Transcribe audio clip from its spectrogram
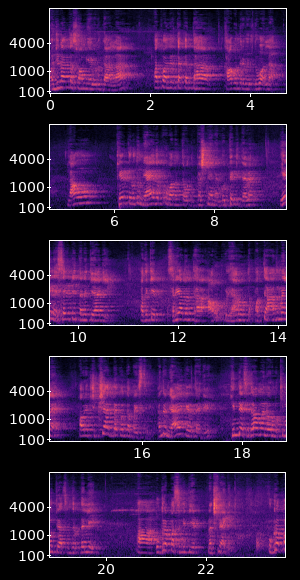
ಮಂಜುನಾಥ ಸ್ವಾಮಿಯ ವಿರುದ್ಧ ಅಲ್ಲ, ಅಥವಾ ಅಲ್ಲಿರ್ತಕ್ಕಂತಹ ಕಾವಂದರ ವಿರುದ್ಧವೂ ಅಲ್ಲ. ನಾವು ಕೇಳ್ತಿರೋದು ನ್ಯಾಯದ ಪರವಾದಂಥ ಒಂದು ಪ್ರಶ್ನೆಯನ್ನು ಮುತ್ತಿಟ್ಟಿದ್ದೇವೆ ಏನು ಎಸ್ ಐ ಟಿ ತನಿಖೆಯಾಗಿ ಅದಕ್ಕೆ ಸರಿಯಾದಂತಹ ಆರೋಪಗಳು ಯಾರು ಅಂತ ಪತ್ತೆ ಆದಮೇಲೆ ಅವ್ರಿಗೆ ಶಿಕ್ಷೆ ಆಗಬೇಕು ಅಂತ ಬಯಸ್ತೀವಿ. ಅಂದರೆ ನ್ಯಾಯ ಕೇಳ್ತಾ ಇದ್ದೀವಿ. ಹಿಂದೆ ಸಿದ್ದರಾಮಯ್ಯನವರು ಮುಖ್ಯಮಂತ್ರಿ ಆದ ಸಂದರ್ಭದಲ್ಲಿ ಆ, ಉಗ್ರಪ್ಪ ಸಮಿತಿ ರಚನೆ ಆಗಿತ್ತು. ಉಗ್ರಪ್ಪ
